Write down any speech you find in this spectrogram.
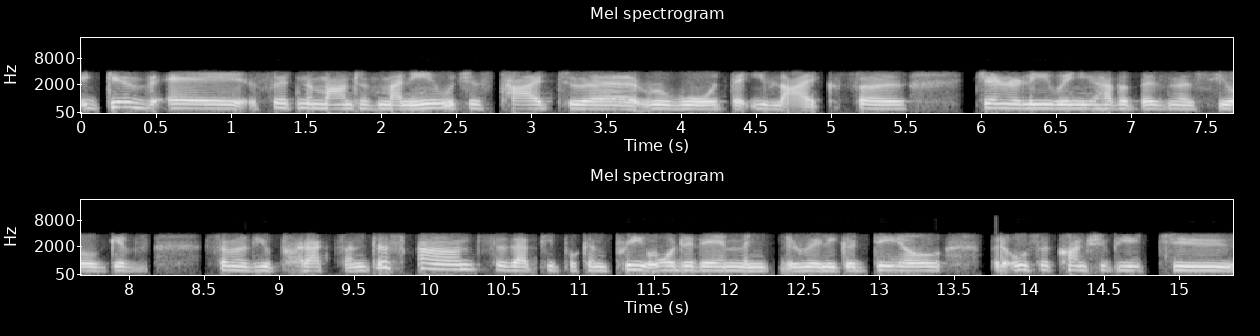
give a certain amount of money, which is tied to a reward that you like. So generally, when you have a business, you'll give some of your products on discount so that people can pre-order them and get a really good deal, but also contribute to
